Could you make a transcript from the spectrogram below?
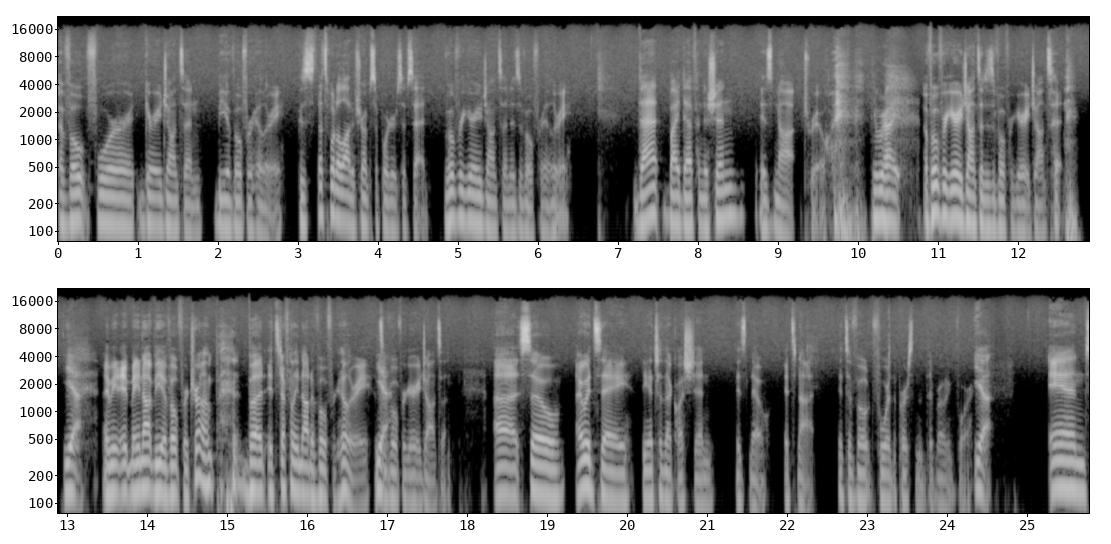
a vote for Gary Johnson be a vote for Hillary? Because that's what a lot of Trump supporters have said. Vote for Gary Johnson is a vote for Hillary. That, by definition, is not true. Right. a vote for Gary Johnson is a vote for Gary Johnson. Yeah. I mean, it may not be a vote for Trump, but it's definitely not a vote for Hillary. It's Yeah. a vote for Gary Johnson. Uh, so I would say the answer to that question is no, it's not. It's a vote for the person that they're voting for. Yeah. And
